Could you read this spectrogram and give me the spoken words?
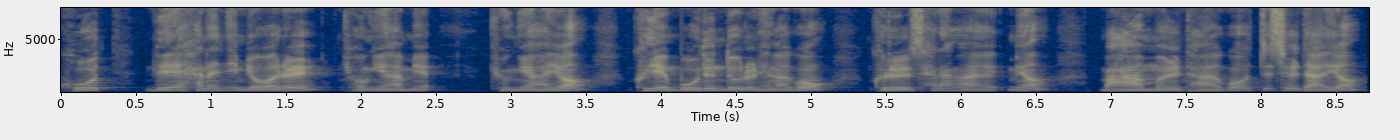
곧 내 하나님 여호와를 경외하며 경외하여 그의 모든 도를 행하고 그를 사랑하며 마음을 다하고 뜻을 다하여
